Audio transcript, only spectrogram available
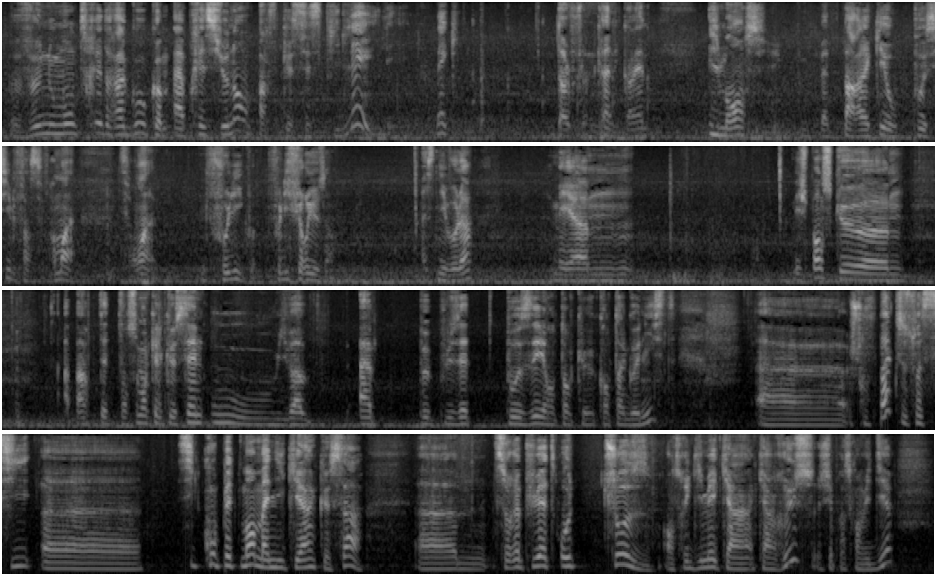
veut nous montrer Drago comme impressionnant parce que c'est ce qu'il est. Il est mec, Dolph Lundgren est quand même immense, paraquer au possible. Enfin, c'est vraiment, c'est vraiment une folie, quoi, une folie furieuse hein, à ce niveau-là. Mais, euh, mais je pense que, euh, à part peut-être forcément quelques scènes où il va un peu plus être posé en tant qu'antagoniste. Euh, je trouve pas que ce soit si, euh, si complètement manichéen que ça. Euh, ça aurait pu être autre chose, entre guillemets, qu'un qu'un russe, j'ai presque envie de dire.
